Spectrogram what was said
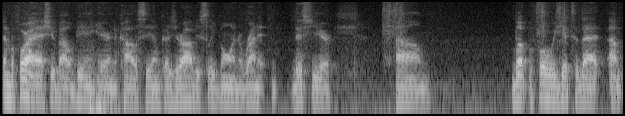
And before I ask you about being here in the Coliseum, because you're obviously going to run it this year. Um, but before we get to that, um,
